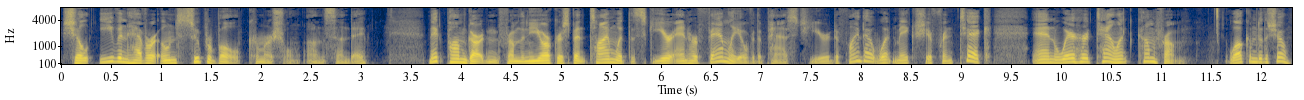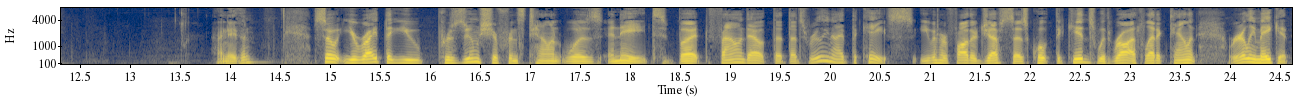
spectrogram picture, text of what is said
She'll even have her own Super Bowl commercial on Sunday. Nick Paumgarten from The New Yorker spent time with the skier and her family over the past year to find out what makes Shiffrin tick and where her talent come from. Welcome to the show. Hi, Nathan. So you write that you presume Shiffrin's talent was innate, but found out that that's really not the case. Even her father Jeff says, quote, the kids with raw athletic talent rarely make it.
